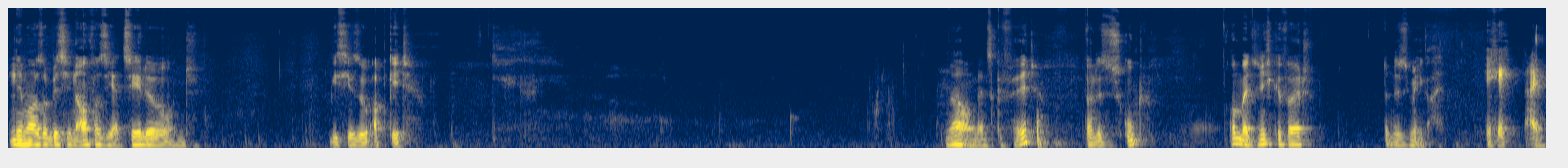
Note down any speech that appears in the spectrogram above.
nehme mal so ein bisschen auf, was ich erzähle und wie es hier so abgeht. Ja, und wenn es gefällt, dann ist es gut. Und wenn es nicht gefällt, dann ist es mir egal. Nein,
